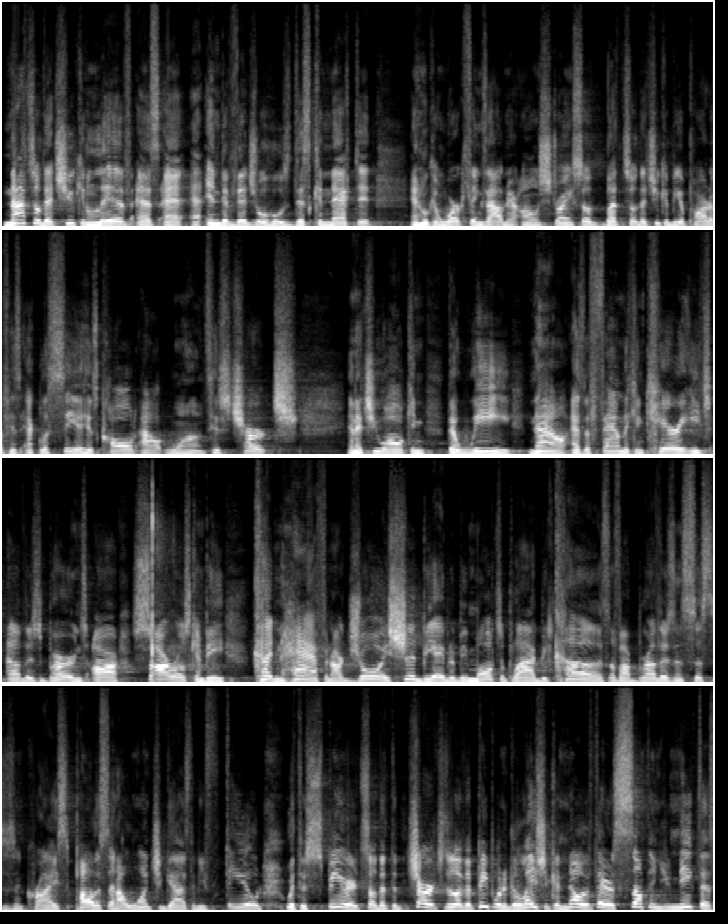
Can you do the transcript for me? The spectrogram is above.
not so that you can live as an individual who is disconnected and who can work things out in their own strength, so, but so that you can be a part of his ecclesia, his called out ones, his church and that you all can, that we now as a family can carry each other's burdens. Our sorrows can be cut in half, and our joy should be able to be multiplied because of our brothers and sisters in Christ. Paul is saying, I want you guys to be filled with the Spirit so that the church, so that the people in Galatia can know that there is something unique that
